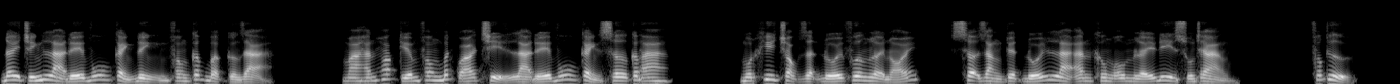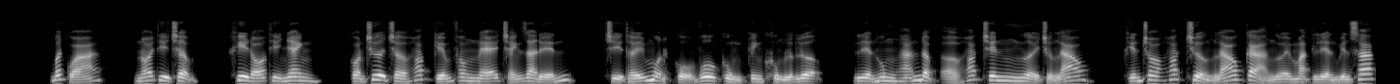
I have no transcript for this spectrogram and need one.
Đây chính là đế vũ cảnh đỉnh phong cấp bậc cường giả. Mà hắn hoắc kiếm phong bất quá chỉ là đế vũ cảnh sơ cấp A. Một khi chọc giận đối phương lời nói, sợ rằng tuyệt đối là ăn không ôm lấy đi xuống tràng. Phốc thử. Bất quá, nói thì chậm, khi đó thì nhanh, còn chưa chờ hoắc kiếm phong né tránh ra đến, chỉ thấy một cổ vô cùng kinh khủng lực lượng, liền hung hãn đập ở hoắc trên người trưởng lão, khiến cho hoắc trưởng lão cả người mặt liền biến sắc,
